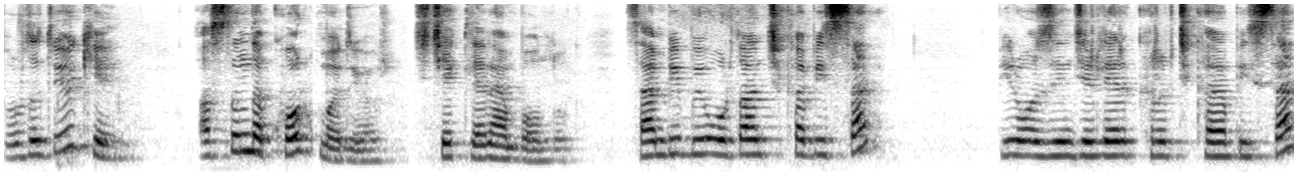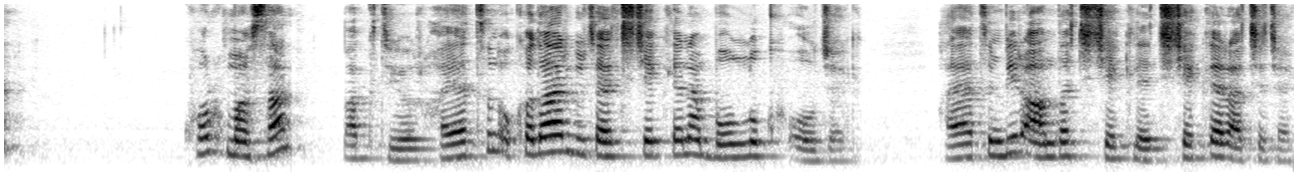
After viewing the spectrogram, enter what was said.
Burada diyor ki aslında korkma diyor. Çiçeklenen bolluk. Sen bir, bir oradan çıkabilsen, bir o zincirleri kırıp çıkabilsen, korkmasan bak diyor. Hayatın o kadar güzel çiçeklenen bolluk olacak. Hayatın bir anda çiçekle, çiçekler açacak.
